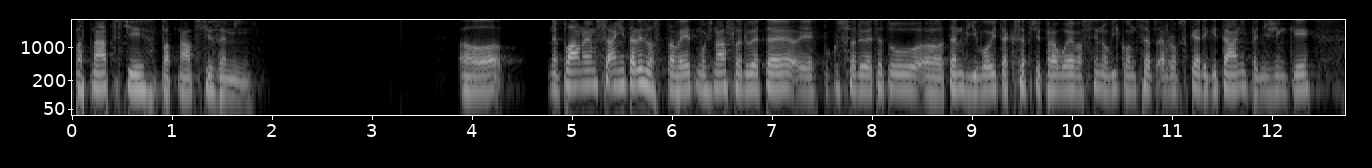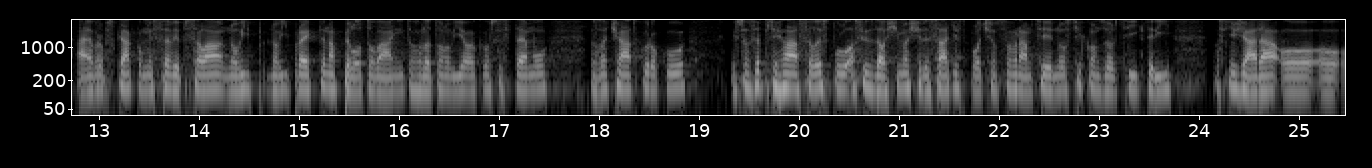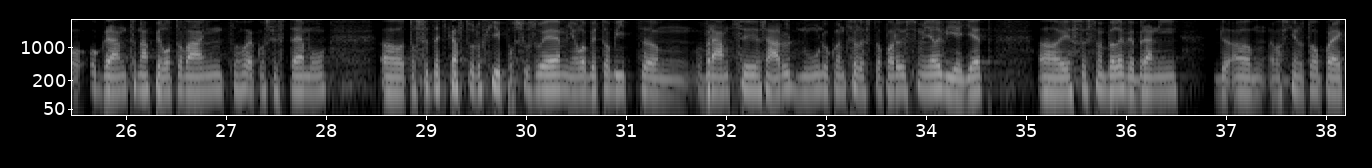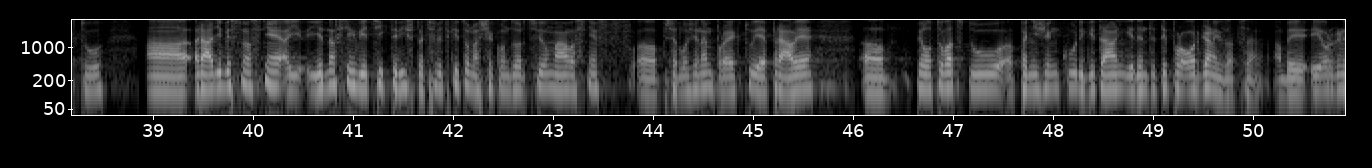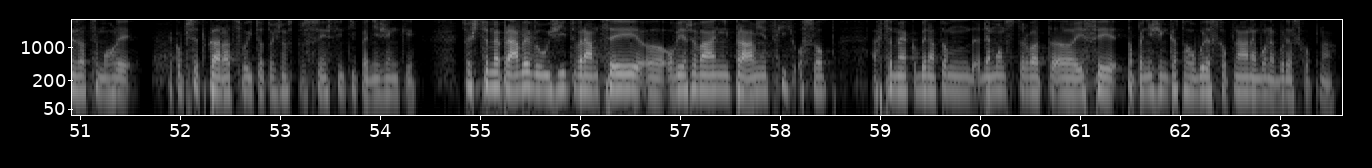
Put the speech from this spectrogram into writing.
15, 15 zemí. Neplánujeme se ani tady zastavit, možná sledujete, jak pokud sledujete tu, eh, ten vývoj, tak se připravuje vlastně nový koncept Evropské digitální peněženky a Evropská komise vypsala nový, nový projekty na pilotování tohoto nového ekosystému na začátku roku. My jsme se přihlásili spolu asi s dalšími 60 společnostmi v rámci jednoho z těch konzorcí, který vlastně žádá o, o, o grant na pilotování toho ekosystému. Eh, to se teďka v tuto chvíli posuzuje, mělo by to být ehm, v rámci řádu dnů, do konce listopadu jsme měli vědět, eh, jestli jsme byli vybraní ehm, vlastně do toho projektu. A rádi bychom vlastně, jedna z těch věcí, které specificky to naše konzorcium má vlastně v eh, předloženém projektu, je právě pilotovat tu peněženku digitální identity pro organizace, aby i organizace mohly jako předkládat svoji totožnost prostřednictvím té peněženky což chceme právě využít v rámci eh, ověřování právnických osob a chceme jakoby na tom demonstrovat, eh, jestli ta peněženka toho bude schopná nebo nebude schopná.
